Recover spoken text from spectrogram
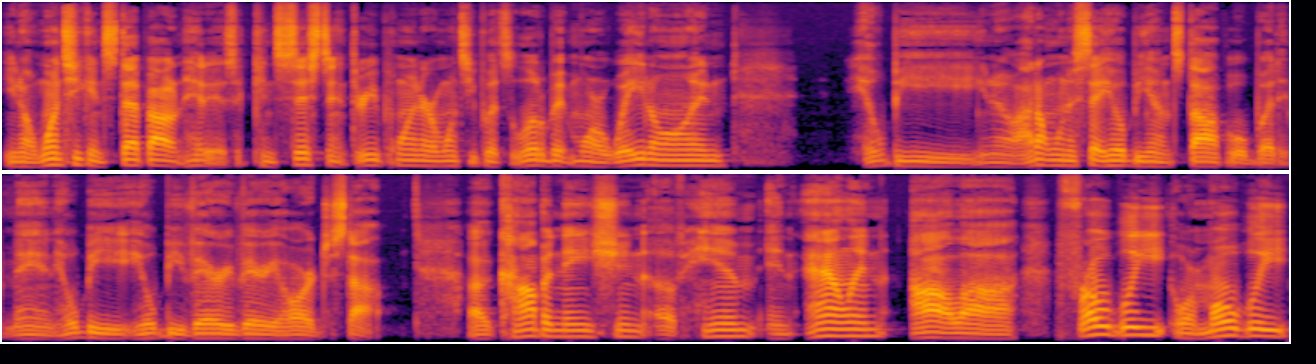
you know, once he can step out and hit a consistent three pointer, once he puts a little bit more weight on, he'll be, you know, I don't want to say he'll be unstoppable, but man, he'll be he'll be very, very hard to stop. A combination of him and Allen, a la Frobley or Mobley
